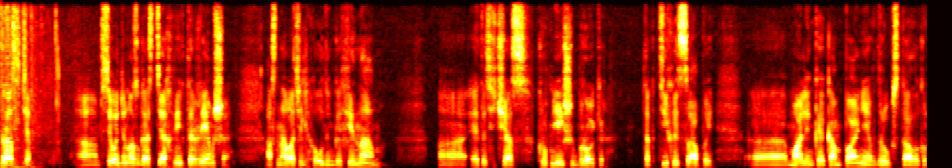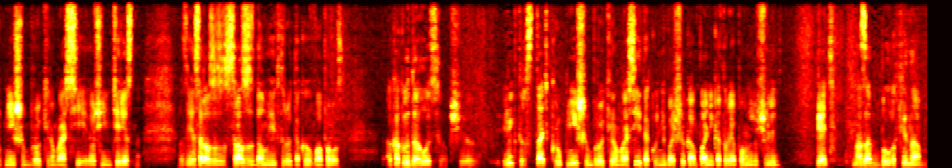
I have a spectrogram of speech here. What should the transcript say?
Здравствуйте. А, Сегодня у нас в гостях Виктор Ремша, основатель холдинга «Финам». А, Это сейчас крупнейший брокер. Так тихой сапой а, маленькая компания вдруг стала крупнейшим брокером России. Это очень интересно. Я сразу, сразу задам Виктору такой вопрос. А как удалось вообще, Виктор, стать крупнейшим брокером России, такой небольшой компании, которая, я помню, еще лет пять назад была «Финам»?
